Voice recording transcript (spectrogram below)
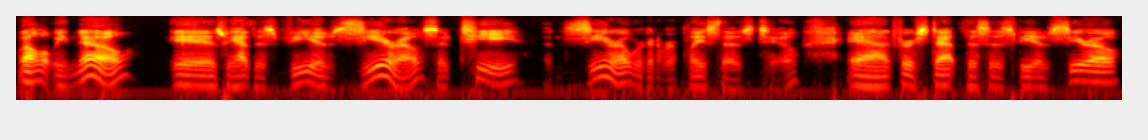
Well, what we know is we have this v of 0, so t and 0, we're going to replace those two. And first step, this is v of 0,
